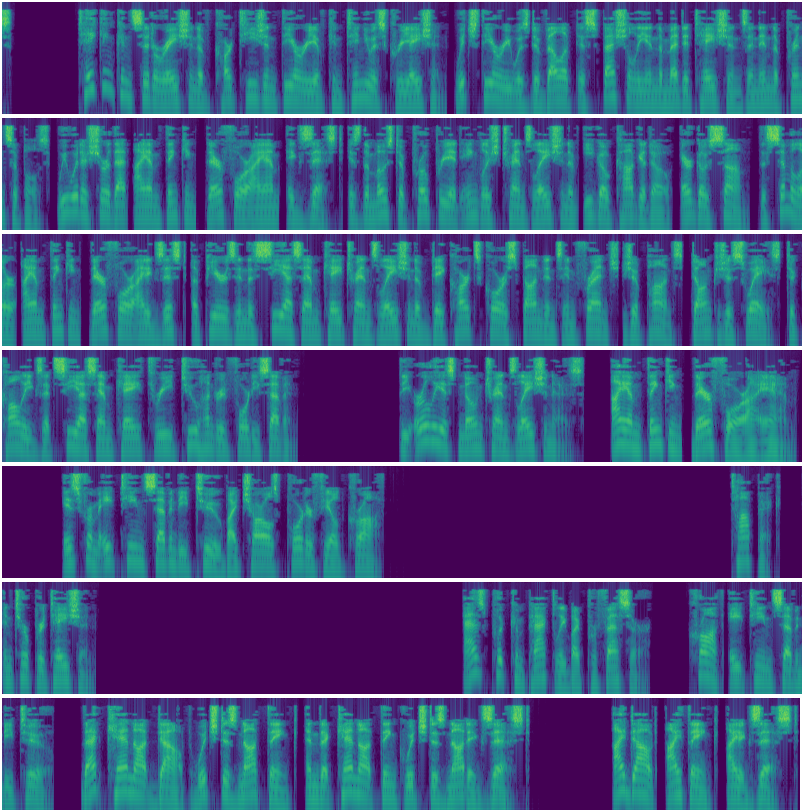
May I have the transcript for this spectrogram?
Taking consideration of Cartesian theory of continuous creation, which theory was developed especially in the Meditations and in the Principles, we would assure that I am thinking, therefore I am, exist is the most appropriate English translation of ego cogito, ergo sum. The similar I am thinking, therefore I exist appears in the CSMK translation of Descartes' correspondence in French Je pense, donc je suis to colleagues at CSMK 3 247. The earliest known translation is I am thinking, therefore I am, is from 1872 by Charles Porterfield Krauth. Topic: Interpretation. As put compactly by Professor Krauth 1872, that cannot doubt which does not think, and that cannot think which does not exist. I doubt, I think, I exist.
